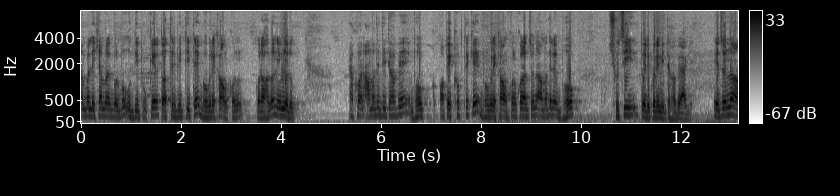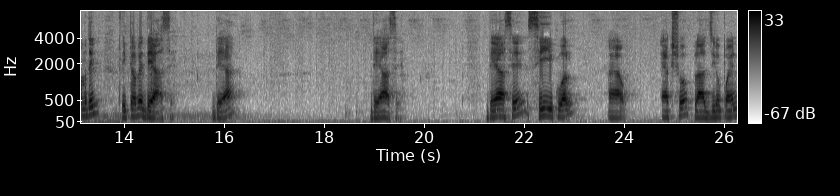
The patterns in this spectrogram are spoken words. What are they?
নম্বর লিখে আমরা বলব উদ্দীপকের তথ্যের ভিত্তিতে ভোগরেখা অঙ্কন করা হলো নিম্নরূপ। এখন আমাদের দিতে হবে ভোগ অপেক্ষক থেকে ভোগরেখা অঙ্কন করার জন্য আমাদের ভোগ সূচি তৈরি করে নিতে হবে আগে। এজন্য আমাদের লিখতে হবে দেয়া আছে। দেয়া দেয়া আছে। দেয়া আছে সি ইকুয়াল একশো plus zero point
